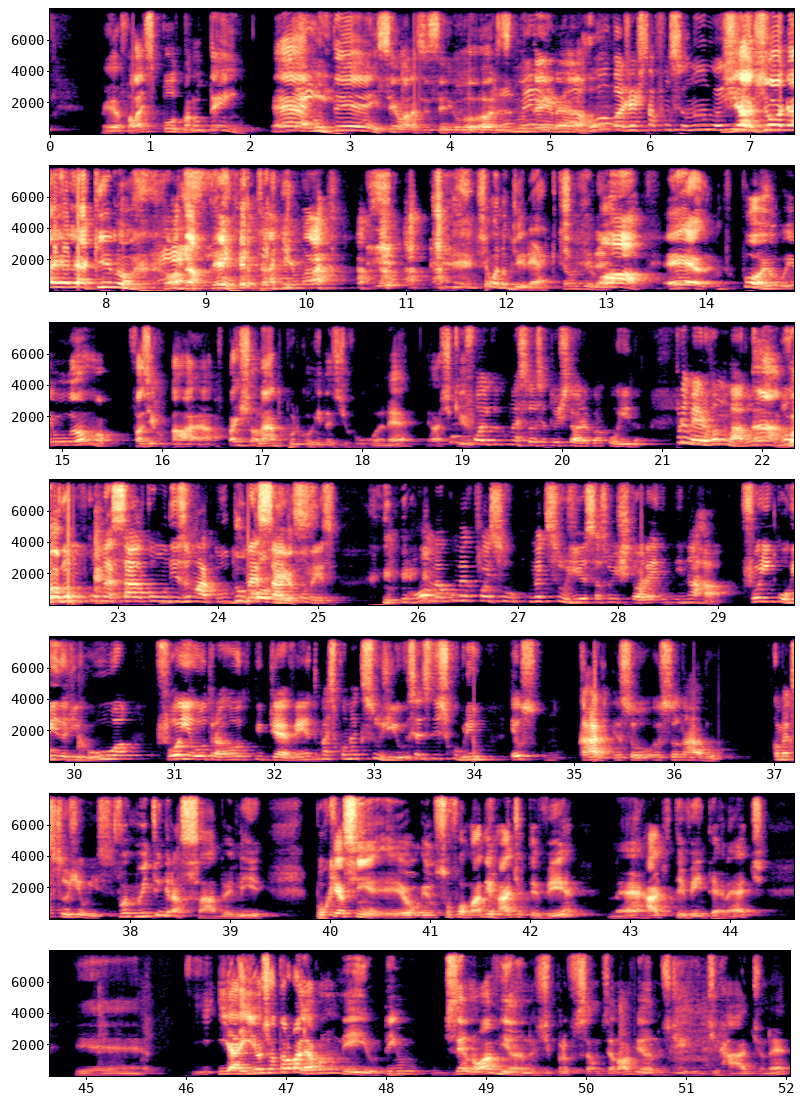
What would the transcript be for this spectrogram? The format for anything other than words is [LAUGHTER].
Eu ia falar esposo, mas não tem. É, tem. não tem, senhoras e senhores. Não, não tem, tem, não. Arroba já está funcionando aí. Já joga ele aqui no é. rodapé, aí embaixo. [LAUGHS] Chama no direct. Chama no direct. Ó, oh, é, pô, eu, eu amo fazer, a, apaixonado por corridas de rua, né? Eu acho como que... foi que começou essa tua história com a corrida? Primeiro, vamos lá, vamos, ah, vamos, vamos. vamos começar, como diz o Matuto, do começar começo. do começo. Romeu, como é que foi como é que surgiu essa sua história em narrar? Foi em corrida de rua, foi em outra, outro tipo de evento, mas como é que surgiu? Você descobriu, eu cara, eu sou eu sou narrador. Como é que surgiu isso? Foi muito engraçado, Eli, porque assim, eu, eu sou formado em rádio e TV, né? Rádio, TV e internet. É, e, e, aí eu já trabalhava no meio. Tenho 19 anos de profissão, 19 anos de, de rádio, né?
